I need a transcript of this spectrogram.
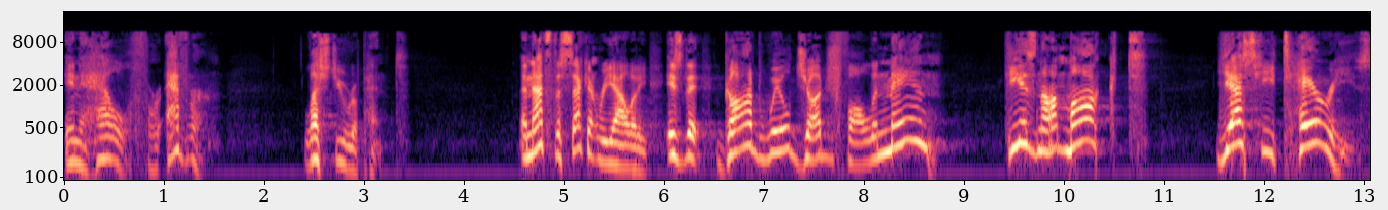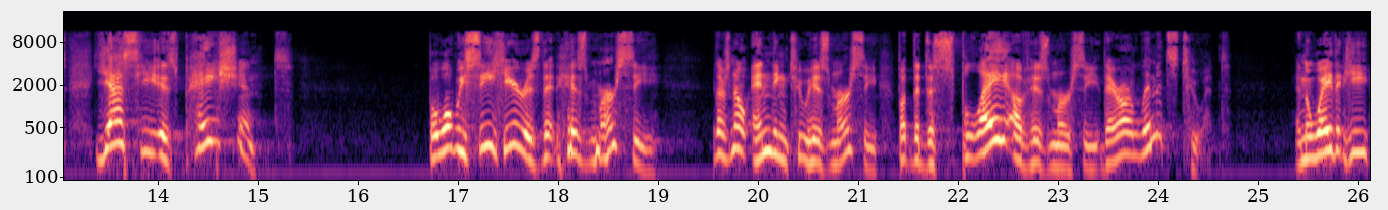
in hell forever, lest you repent. And that's the second reality, is that God will judge fallen man. He is not mocked. Yes, he tarries. Yes, he is patient. But what we see here is that his mercy, there's no ending to his mercy, but the display of his mercy, there are limits to it. and the way that he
